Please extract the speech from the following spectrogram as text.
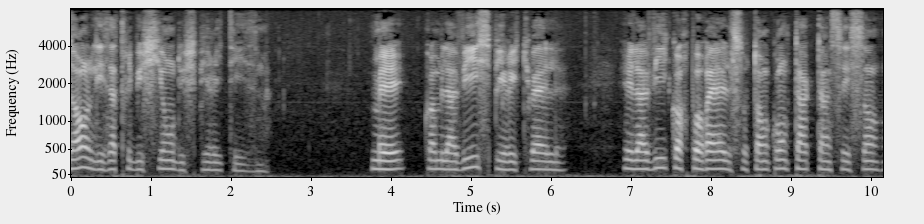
dans les attributions du spiritisme. Mais comme la vie spirituelle et la vie corporelle sont en contact incessant,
